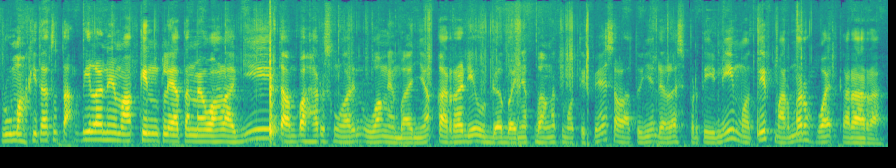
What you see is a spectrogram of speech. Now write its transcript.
rumah kita tuh tampilannya makin kelihatan mewah lagi tanpa harus ngeluarin uang yang banyak karena dia udah banyak banget motifnya. Salah satunya adalah seperti ini, motif marmer white Carrara.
